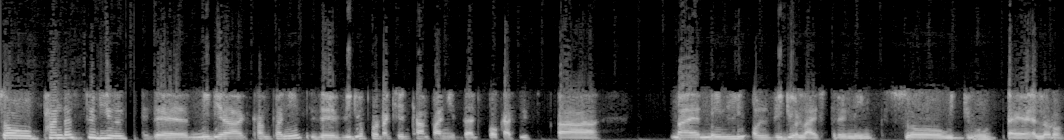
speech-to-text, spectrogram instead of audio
so phanda studios is a media company is a video production company that focuses uh, my, mainly on video live streaming so we do uh, a lot of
